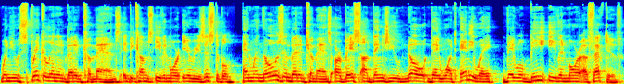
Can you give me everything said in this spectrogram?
When you sprinkle in embedded commands, it becomes even more irresistible. And when those embedded commands are based on things you know they want anyway, they will be even more effective.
